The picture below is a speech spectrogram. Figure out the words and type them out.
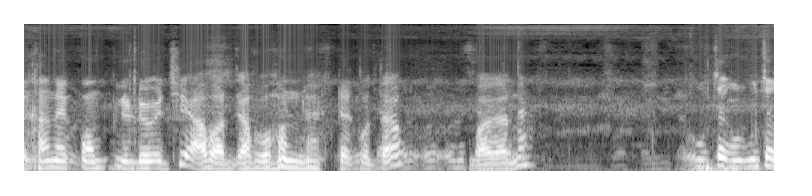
এখানে কমপ্লিট হয়েছে, আবার যাব অন্য একটা কোথাও, বাগানে। উঁচা উঁচা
